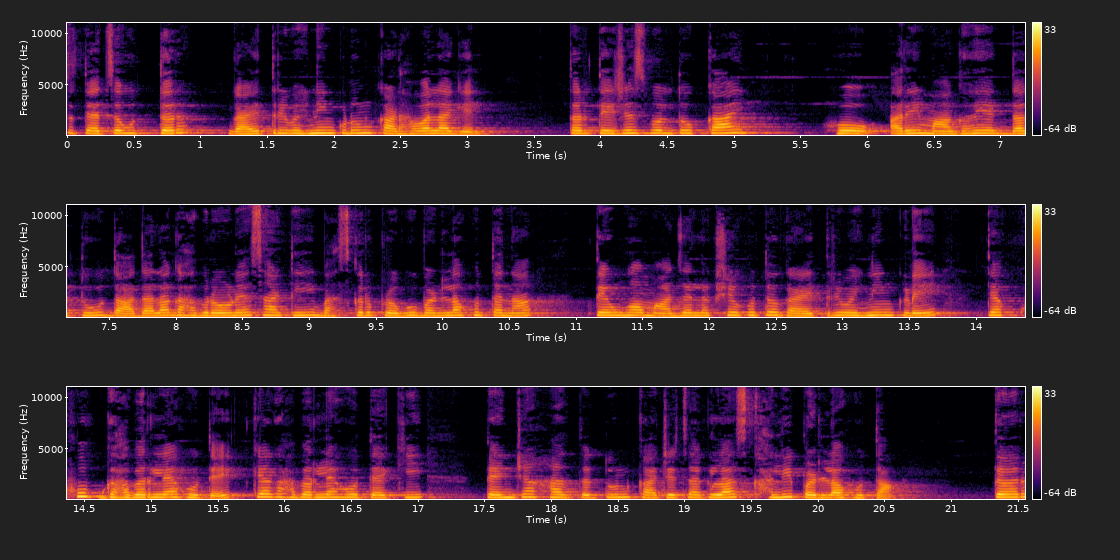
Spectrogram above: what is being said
त्याचं उत्तर गायत्री वहिनींकडून काढावं लागेल. तर तेजस बोलतो काय? हो अरे मागं एकदा तू दादाला घाबरवण्यासाठी भास्कर प्रभू बनला होता ना तेव्हा माझं लक्ष होतं गायत्री वहिनींकडे. त्या खूप घाबरल्या होत्या इतक्या घाबरल्या होत्या की त्यांच्या हातातून काचेचा ग्लास खाली पडला होता. तर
